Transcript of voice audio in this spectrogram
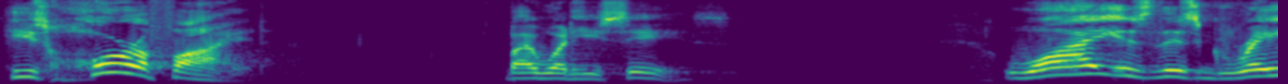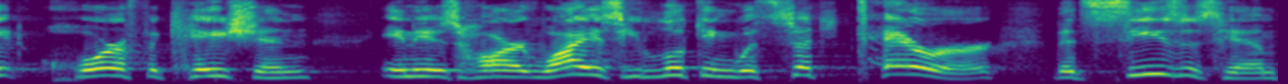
he's horrified by what he sees. Why is this great horrification in his heart? Why is he looking with such terror that seizes him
